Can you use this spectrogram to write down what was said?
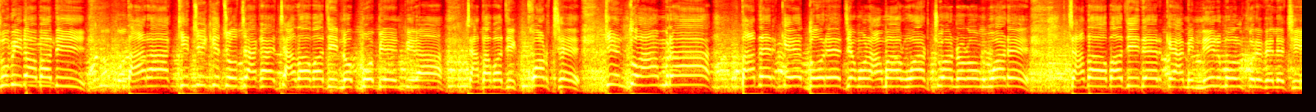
সুবিধাবাদী তারা কিছু কিছু জায়গায় চাঁদাবাজি করছে। কিন্তু আমরা তাদেরকে ধরে যেমন আমার ওয়ার্ড চুয়ান্ন নং ওয়ার্ডে চাঁদাবাজিদেরকে আমি নির্মূল করে ফেলেছি।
